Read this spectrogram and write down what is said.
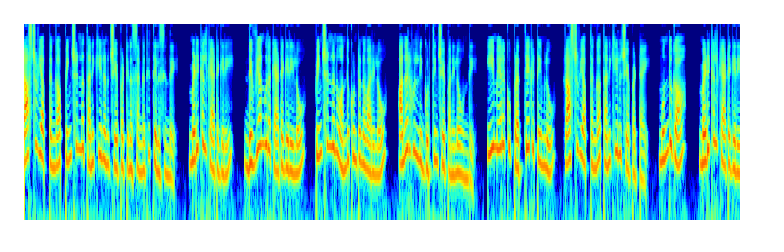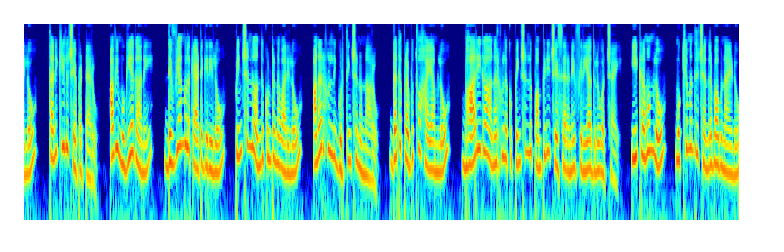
రాష్ట్రవ్యాప్తంగా పింఛన్ల తనిఖీలను చేపట్టిన సంగతి తెలిసిందే. మెడికల్ కేటగిరీ దివ్యాంగుల కేటగిరీలో పింఛన్లను అందుకుంటున్న వారిలో అనర్హుల్ని గుర్తించే పనిలో ఉంది. ఈ మేరకు ప్రత్యేక టీంలు రాష్ట్రవ్యాప్తంగా తనిఖీలు చేపట్టాయి. ముందుగా మెడికల్ కేటగిరీలో తనిఖీలు చేపట్టారు. అవి ముగియగానే దివ్యాంగుల కేటగిరీలో పింఛన్లు అందుకుంటున్న వారిలో అనర్హుల్ని గుర్తించనున్నారు. గత ప్రభుత్వ హయాంలో భారీగా అనర్హులకు పింఛన్లు పంపిణీ చేశారనే ఫిర్యాదులు వచ్చాయి. ఈ క్రమంలో ముఖ్యమంత్రి చంద్రబాబు నాయుడు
